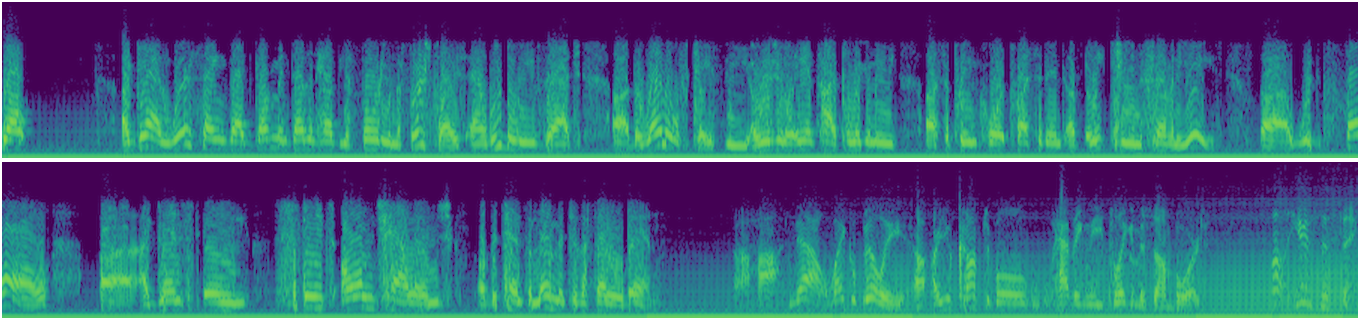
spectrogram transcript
Well, again, we're saying that government doesn't have the authority in the first place, and we believe that uh, the Reynolds case, the original anti-polygamy uh, Supreme Court precedent of 1878, uh, would fall uh, against a state's own challenge of the Tenth Amendment to the federal ban. Aha. Now, Michael Billy, uh, are you comfortable having the polygamists on board? Well, here's the thing.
